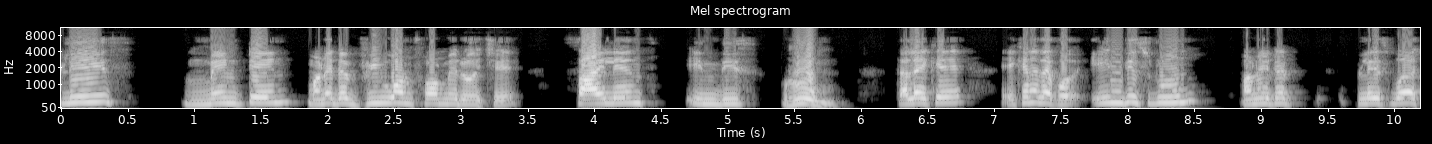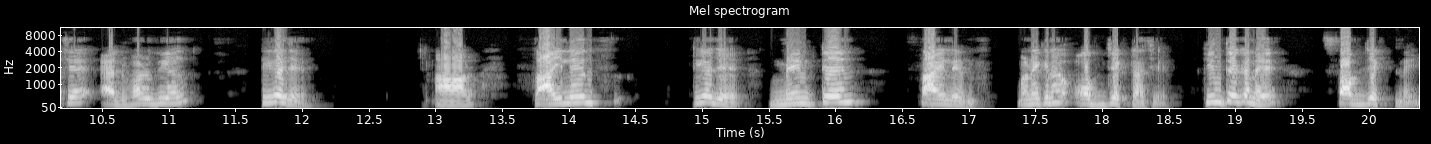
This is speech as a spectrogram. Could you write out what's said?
প্লিজ মেনটেন মানে এটা ভি ওয়ান ফর্মে রয়েছে সাইলেন্স ইন দিস রুম তাহলে একে, এখানে দেখো ইন দিস রুম মানে এটা প্লেস বোঝাচ্ছে অ্যাডভার্বিয়াল ঠিক আছে? আর সাইলেন্স ঠিক আছে? মেনটেন সাইলেন্স মানে এখানে অবজেক্ট আছে। কিন্তু এখানে সাবজেক্ট নেই।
